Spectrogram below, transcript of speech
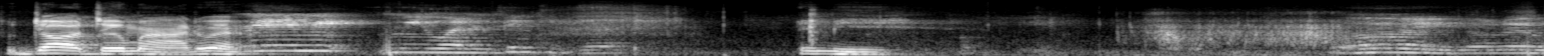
สุดยอดเจอหมาด้วย นี่มีมีวันสิ้นสุดเลยไม่มีเฮ้ยเร็ว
